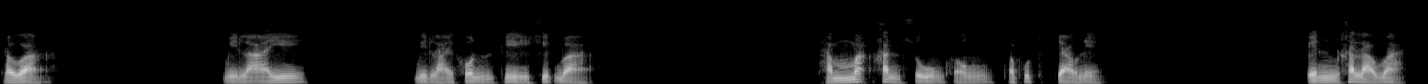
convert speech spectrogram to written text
เพราะว่า มีหลาย มีหลายคนที่คิดว่า ธรรมะขั้นสูงของพระพุทธเจ้าเนี่ย เป็นฆราวาส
